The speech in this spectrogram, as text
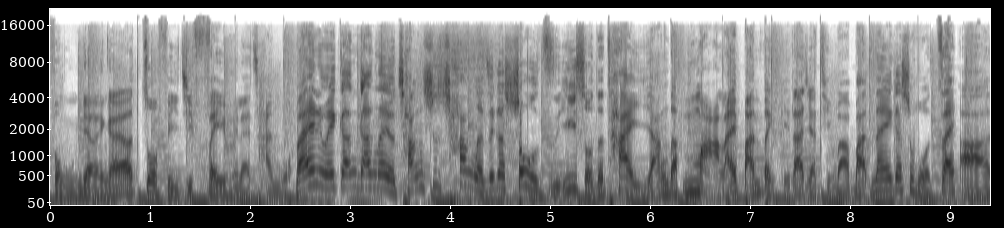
疯掉，应该要坐飞机飞回来缠我。来，anyway，刚刚呢有尝试唱了这个瘦子一首的《太阳》的马来版本给大家听吧，把那一个是我在啊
